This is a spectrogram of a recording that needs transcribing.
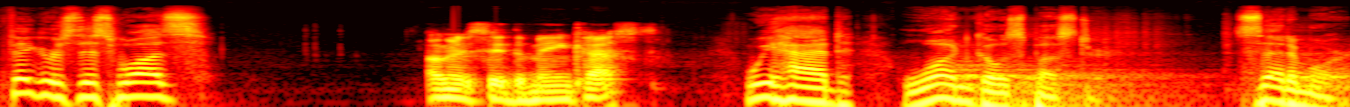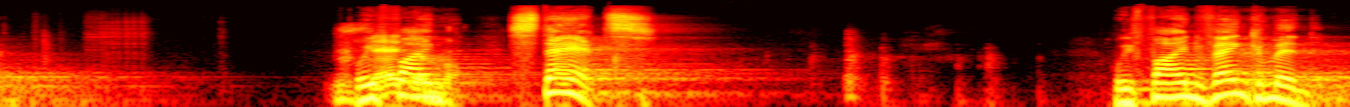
figures this was? I'm gonna say the main cast. we had one Ghostbuster, Zeddemore. We find Stantz. We find Venkman.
